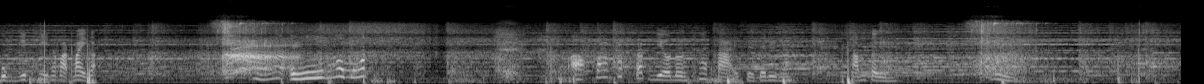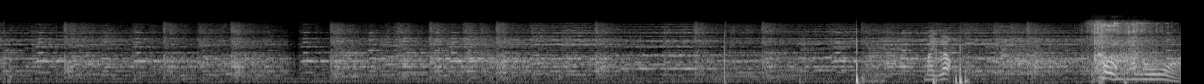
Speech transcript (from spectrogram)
บุกยึดที่ธบัดใหม่ก็โอ้พ่อมด ออกมาครับแป๊บเดียวโดนฆ่าตายเสียจะดีนะซ้ำเติมอืมไม่แล้วคนธนูหรอ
